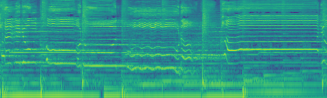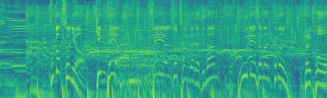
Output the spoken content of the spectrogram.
회룡포로 돌아가련 국악소녀 김태영 최 연소 참가자지만 무대에서만큼은 결코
